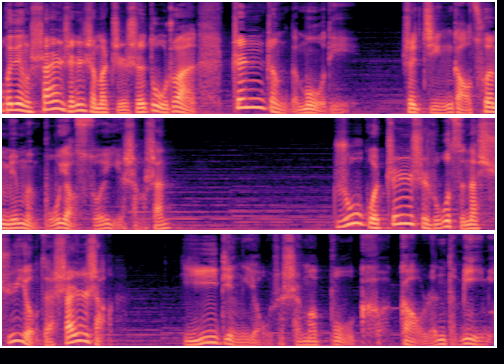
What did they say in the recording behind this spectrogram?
不定山神什么只是杜撰，真正的目的是警告村民们不要随意上山。如果真是如此，那徐友在山上一定有着什么不可告人的秘密。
